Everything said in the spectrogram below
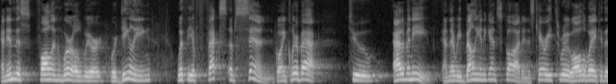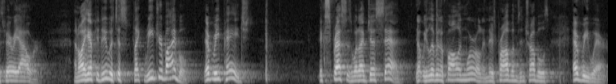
And in this fallen world, we're, we're dealing with the effects of sin, going clear back to Adam and Eve and their rebellion against God, and is carried through all the way to this very hour. And all you have to do is just like read your Bible. Every page expresses what I've just said that we live in a fallen world and there's problems and troubles everywhere.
